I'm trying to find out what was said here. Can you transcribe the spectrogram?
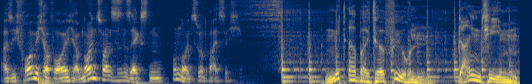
Also ich freue mich auf euch am 29.06. um 19.30 Uhr. Mitarbeiter führen. Dein Team.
